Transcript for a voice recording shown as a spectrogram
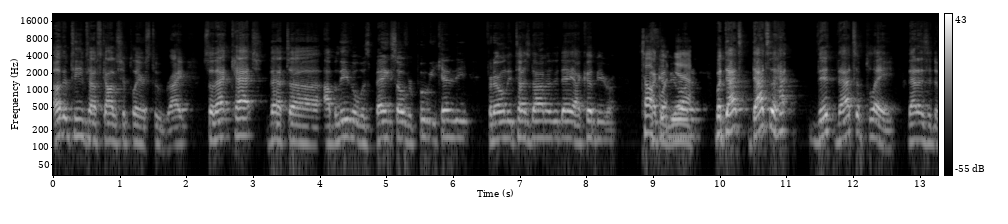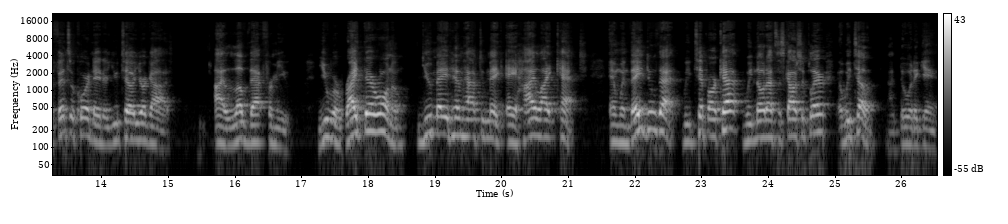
other teams have scholarship players too, right? So that catch that uh, I believe it was Banks over Poogie Kennedy for their only touchdown of the day. I could be wrong. Tough one, yeah. Wrong. But that's that's a that's a play that as a defensive coordinator, you tell your guys, I love that from you. You were right there on him. You made him have to make a highlight catch. And when they do that, we tip our cap. We know that's a scholarship player, and we tell them, now do it again.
